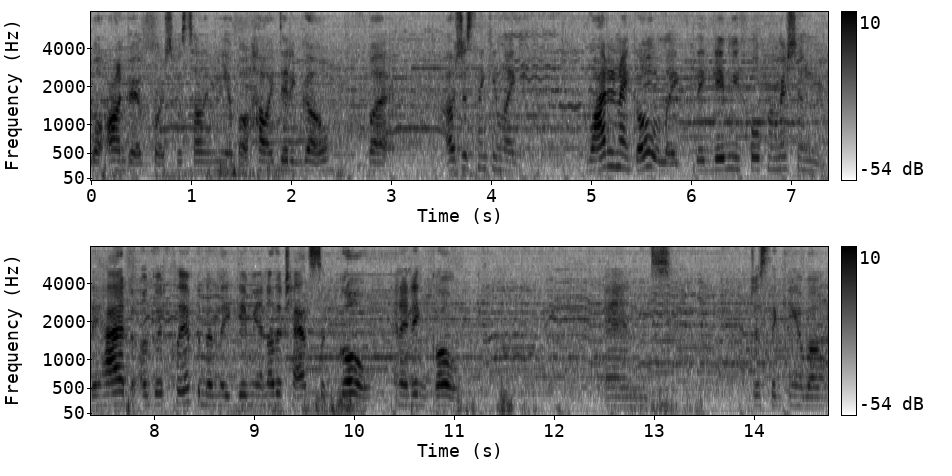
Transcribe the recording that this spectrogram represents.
well, Andre, of course, was telling me about how I didn't go, but I was just thinking like, why didn't I go? Like, they gave me full permission. They had a good clip, and then they gave me another chance to go, and I didn't go. And just thinking about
